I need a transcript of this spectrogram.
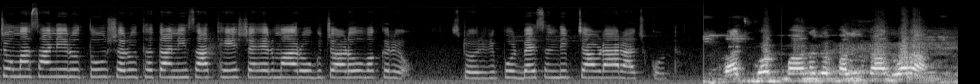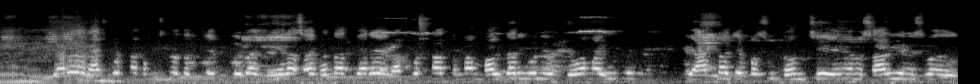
ચોમાસાની ઋતુ શરૂ થતાની સાથે શહેરમાં રોગચાળો વકર્યો. Story report by Sandeep Chavda, Rajkot. Rajkot મહાનગરપાલિકા દ્વારા જ્યારે રાજકોટના કમિશનર તરીકે વિજયભાઈ મહેરા સાહેબ હતા, ત્યારે રાજકોટના તમામ માલધારીઓને એવું કહેવામાં આવ્યું હતું કે આપના જે પશુધન છે, એને સારી અને સ્વ-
